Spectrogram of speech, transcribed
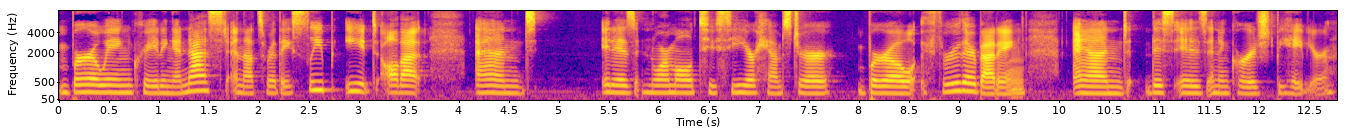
burrowing, creating a nest, and that's where they sleep, eat, all that. And it is normal to see your hamster burrow through their bedding, and this is an encouraged behavior.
